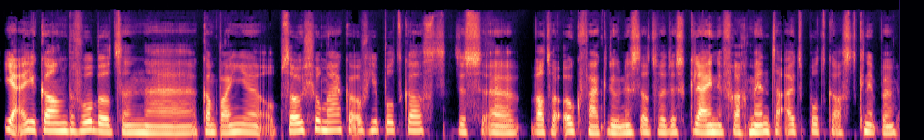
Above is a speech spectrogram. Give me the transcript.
Ja, je kan bijvoorbeeld een eh, campagne op social maken over je podcast. Dus eh, wat we ook vaak doen, is dat we dus kleine fragmenten uit de podcast knippen.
